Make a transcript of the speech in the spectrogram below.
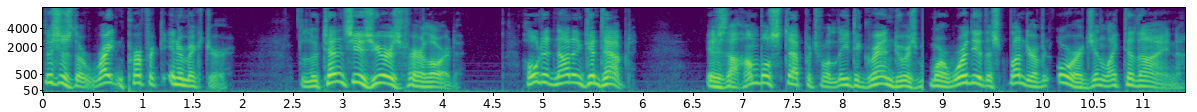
This is the right and perfect intermixture. The lieutenancy is yours, fair lord. Hold it not in contempt. It is the humble step which will lead to grandeurs more worthy of the splendor of an origin like to thine.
